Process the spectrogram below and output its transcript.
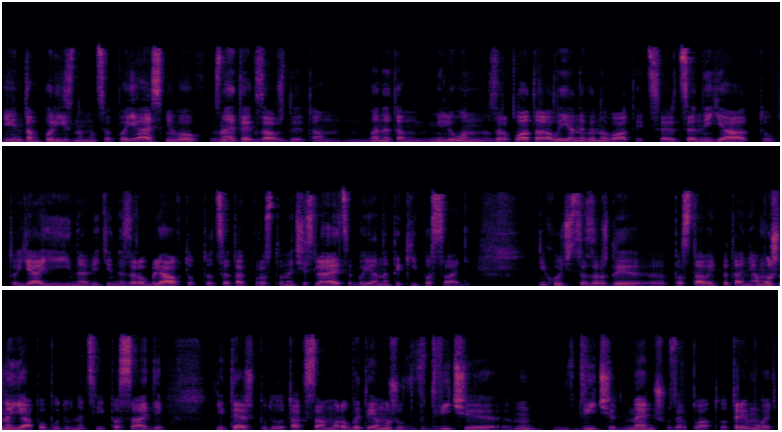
І він там по-різному це пояснював. Знаєте, як завжди, там, в мене там мільйон зарплата, але я не винуватий. Це, це не я, тобто я її навіть і не заробляв, тобто це так просто начисляється, бо я на такій посаді. І хочеться завжди е, поставити питання: а можна я побуду на цій посаді і теж буду так само робити? Я можу вдвічі, ну, вдвічі меншу зарплату отримувати.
